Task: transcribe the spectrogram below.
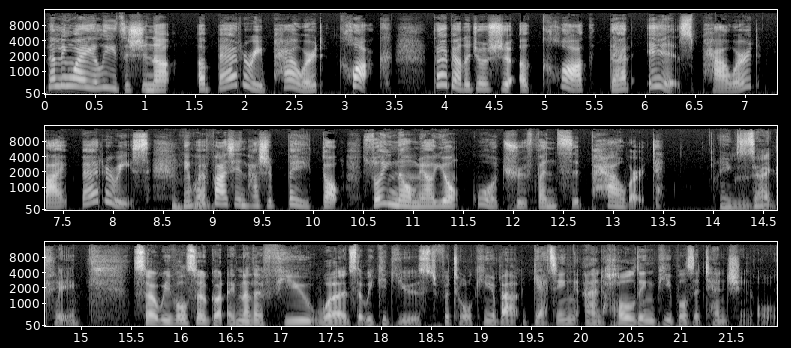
那另外一个例子是呢，a battery-powered clock，代表的就是 a clock that is powered by batteries。你会发现它是被动，所以呢，我们要用过去分词 powered。 Exactly. So we've also got another few words that we could use for talking about getting and holding people's attention or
